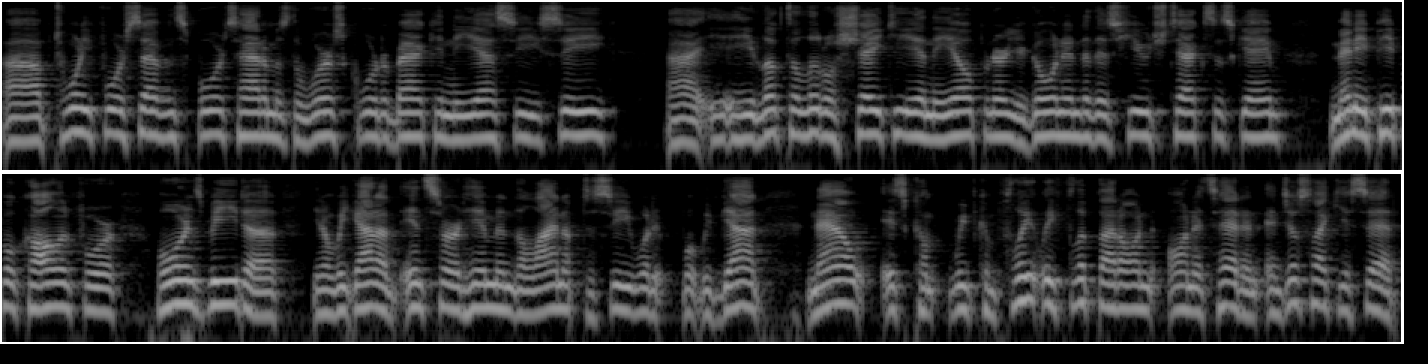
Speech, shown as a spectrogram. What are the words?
Uh, 24/7 Sports had him as the worst quarterback in the SEC. Uh, he looked a little shaky in the opener. You're going into this huge Texas game. Many people calling for Hornsby to, you know, we got to insert him in the lineup to see what it, what we've got. Now it's com- we've completely flipped that on on its head, and, and just like you said,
